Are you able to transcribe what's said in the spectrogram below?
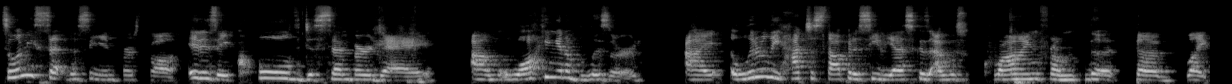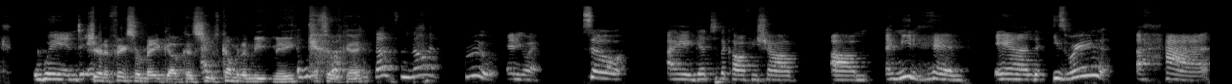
So let me set the scene first of all. It is a cold December day. Um, walking in a blizzard. I literally had to stop at a CVS because I was crying from the the like wind. She had to fix her makeup because she was coming to meet me. That's okay. That's not true. Anyway, so I get to the coffee shop. Um, I meet him, and he's wearing a hat.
